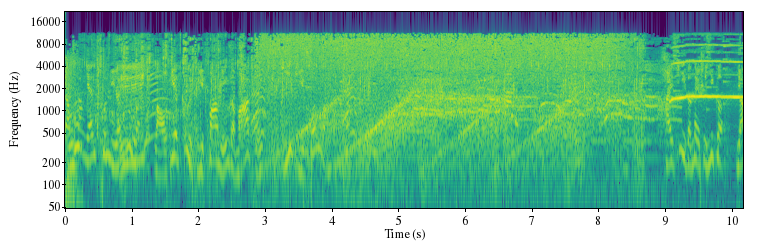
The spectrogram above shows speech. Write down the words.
想当年村里人用了老爹自己发明的马桶，集体疯了。还记得那是一个阳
